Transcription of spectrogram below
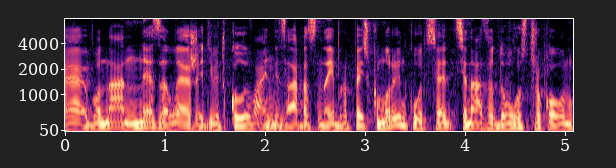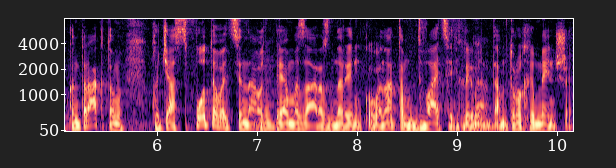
Е, Вона не залежить від коливань зараз на європейському ринку. Це ціна за довгостроковим контрактом. Хоча спотова ціна, от прямо зараз на ринку, вона там 20 гривень, Да. там трохи менше.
